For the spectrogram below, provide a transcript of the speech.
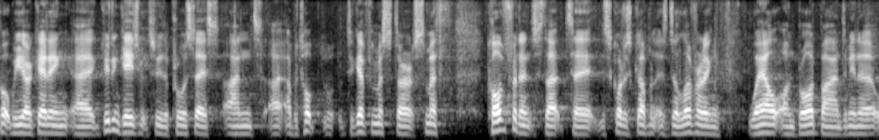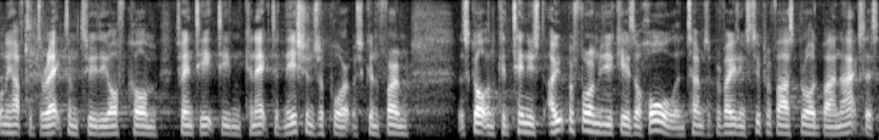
but we are getting uh, good engagement through the process and I, I would hope to give Mr Smith confidence that uh, the Scottish Government is delivering well on broadband. I mean, I only have to direct him to the Ofcom 2018 Connected Nations report, which confirmed that Scotland continues to outperform the UK as a whole in terms of providing superfast broadband access.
